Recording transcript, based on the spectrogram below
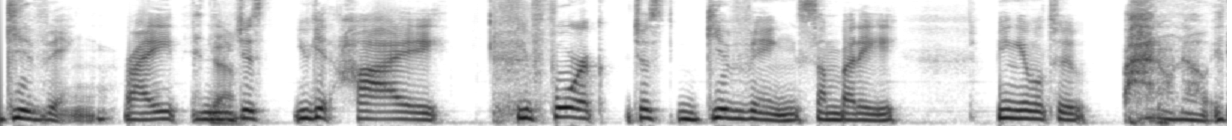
giving, right? And Yeah. you just you get high euphoric just giving somebody being able to I don't know. It's,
